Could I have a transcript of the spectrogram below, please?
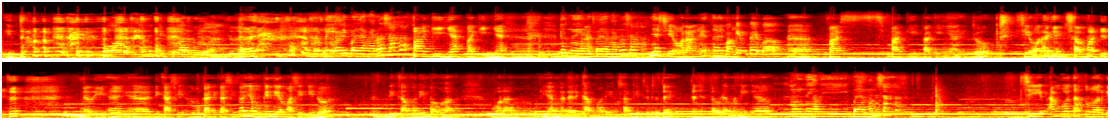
itu. Wah nggak mungkin keluar duluan Udah ningali bayanganna saha? paginya paginya. Udah ningali bayanganna saha? ya si orang itu. Pakai pebal. Heeh, pas pagi paginya itu si orang yang sama itu ngeli eh, eh, dikasih bukan dikasih tanya mungkin dia masih tidur. Dikabarin bahwa orang yang ada di kamar yang sakit itu teh ternyata udah meninggal. Ningali bayanganna saha? Si anggota keluarga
